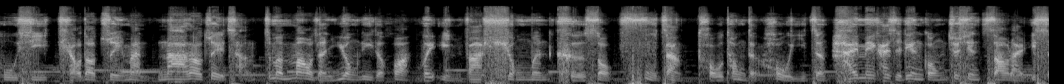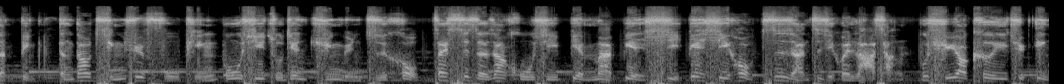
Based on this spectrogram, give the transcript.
呼吸调到最慢，拉到最长。这么贸然用力的话，会引发胸闷、咳嗽、腹胀、头痛等后遗症。还没开始练功，就先招来一身病。等到情绪抚平，呼吸逐渐均匀之后，再试着让呼吸变慢、变细。变细后，自然自己会拉长，不需要刻意去硬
